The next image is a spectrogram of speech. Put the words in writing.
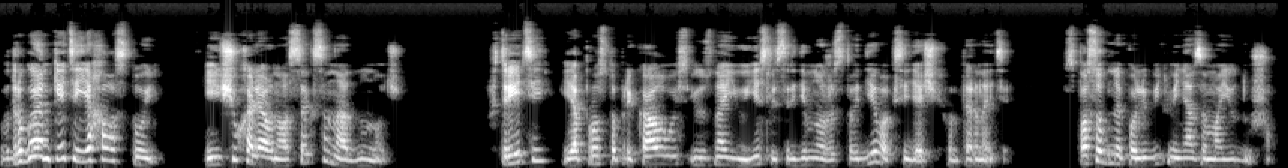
В другой анкете я холостой и ищу халявного секса на одну ночь. В третий я просто прикалываюсь и узнаю, есть ли среди множества девок, сидящих в интернете, способная полюбить меня за мою душу.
